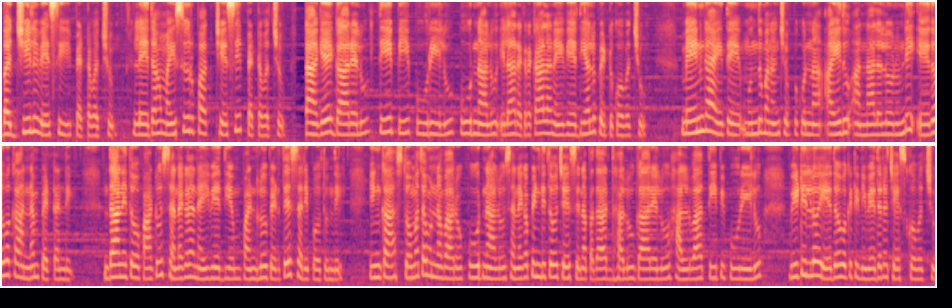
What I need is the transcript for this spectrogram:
బజ్జీలు వేసి పెట్టవచ్చు లేదా మైసూర్ పాక్ చేసి పెట్టవచ్చు. అలాగే గారెలు తీపి పూరీలు పూర్ణాలు ఇలా రకరకాల నైవేద్యాలు పెట్టుకోవచ్చు. మెయిన్గా అయితే ముందు మనం చెప్పుకున్న ఐదు అన్నాలలో నుండి ఏదో ఒక అన్నం పెట్టండి. దానితో పాటు శనగల నైవేద్యం పండ్లు పెడితే సరిపోతుంది. ఇంకా స్తోమత ఉన్నవారు పూర్ణాలు శనగపిండితో చేసిన పదార్థాలు గారెలు హల్వా తీపి పూరీలు వీటిల్లో ఏదో ఒకటి నివేదన చేసుకోవచ్చు.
